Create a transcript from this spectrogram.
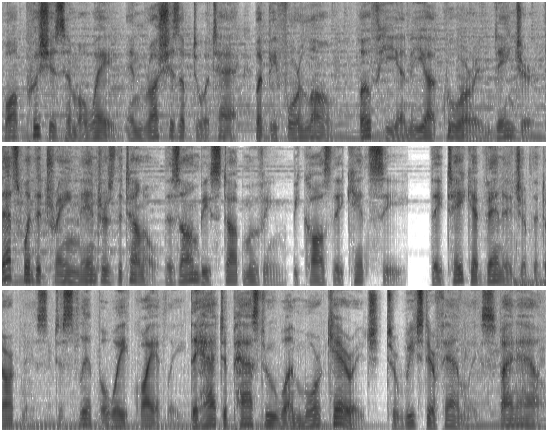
Hua pushes him away and rushes up to attack, but before long, both he and Yaku are in danger. That's when the train enters the tunnel. The zombies stop moving because they can't see. They take advantage of the darkness to slip away quietly. They had to pass through one more carriage to reach their families. By now,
